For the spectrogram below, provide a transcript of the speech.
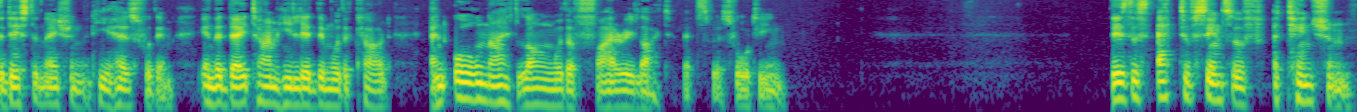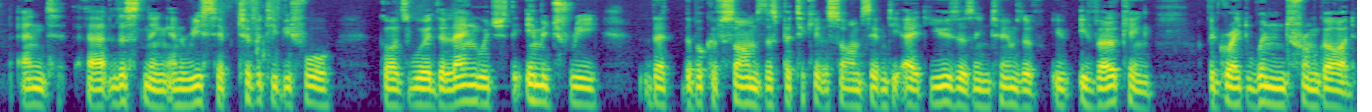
the destination that he has for them. In the daytime, he led them with a cloud, and all night long with a fiery light. That's verse 14. There's this active sense of attention and uh, listening and receptivity before God's word, the language, the imagery that the book of Psalms, this particular Psalm 78, uses in terms of e- evoking the great wind from God,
